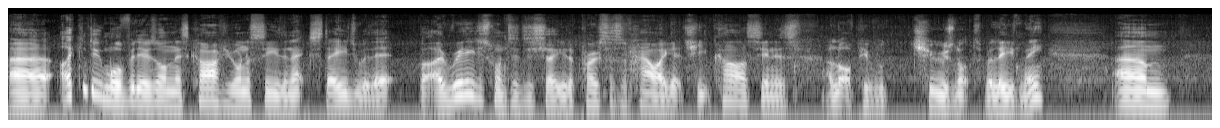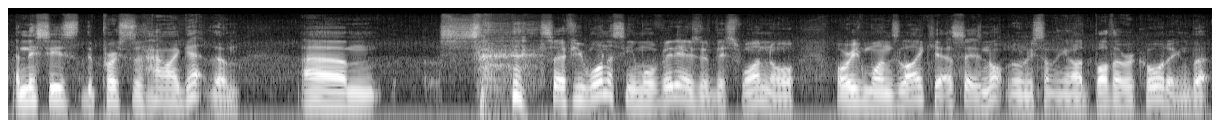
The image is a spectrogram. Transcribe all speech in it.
uh, I can do more videos on this car if you want to see the next stage with it, but I really just wanted to show you the process of how I get cheap cars, seeing as a lot of people choose not to believe me. Um, and this is the process of how I get them. Um, so if you want to see more videos of this one or or even ones like it I say it's not normally something I'd bother recording but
